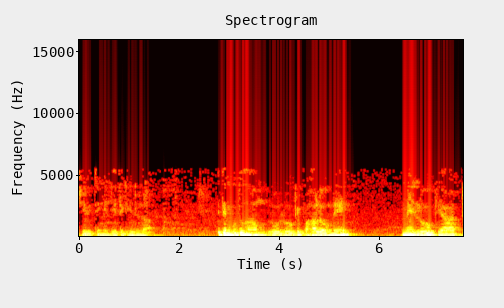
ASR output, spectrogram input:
ජීවිතෙන් එළියට ගිහිල්ලා. ඉතින් බුදුහාමුදුරුවෝ ලෝකේ පහළ වුණේ මේ ලෝකයාට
